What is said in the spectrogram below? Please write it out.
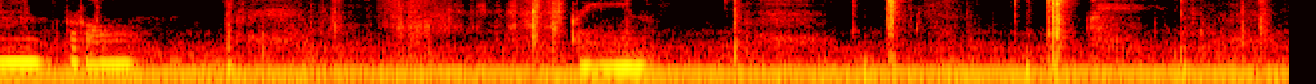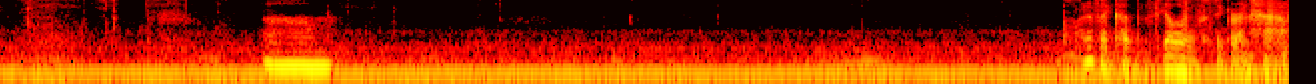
Mm, purple. Green. Um, what if I cut this yellow sticker in half?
